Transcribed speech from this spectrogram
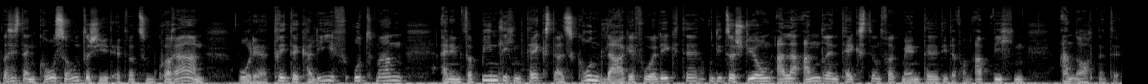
Das ist ein großer Unterschied etwa zum Koran, wo der dritte Kalif Uthman einen verbindlichen Text als Grundlage vorlegte und die Zerstörung aller anderen Texte und Fragmente, die davon abwichen, anordnete.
